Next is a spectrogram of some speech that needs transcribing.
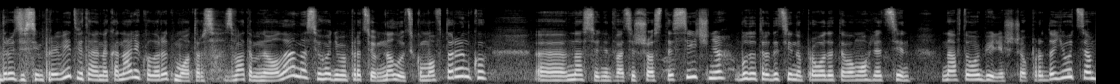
Друзі, всім привіт! Вітаю на каналі Colorit Motors. Звати мене Олена. Сьогодні ми працюємо на Луцькому авторинку. Е, У нас сьогодні 26 січня. Буду традиційно проводити вам огляд цін на автомобілі, що продаються.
